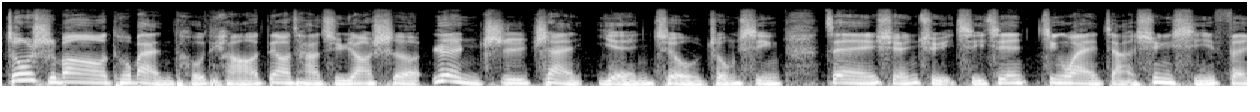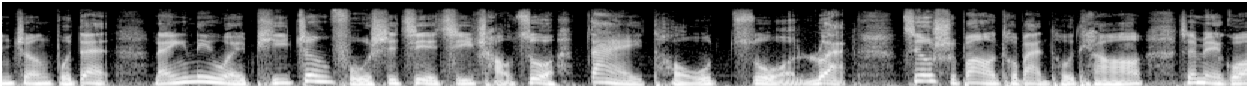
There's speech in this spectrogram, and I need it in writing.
中时报》头版头条：调查局要设认知战研究中心。在选举期间，境外假讯息纷争不断。蓝营立委批政府是借机炒作，带头作乱。《自由时报》头版头条：在美国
